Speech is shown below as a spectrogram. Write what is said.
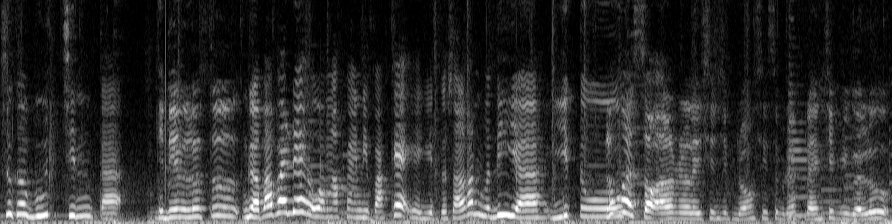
suka bucin kak. Jadi lu tuh nggak apa-apa deh uang aku yang dipakai kayak gitu. Soalnya kan buat dia gitu. Lu nggak soal relationship doang sih. Sebenarnya friendship juga lu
